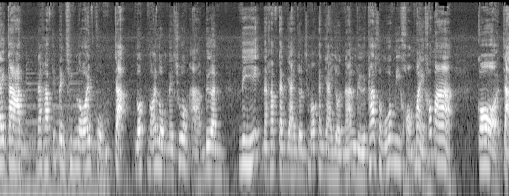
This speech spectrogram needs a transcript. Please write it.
รายการนะครับที่เป็นชิงร้อยผมจะลดน้อยลงในช่วงอ่าเดือนนี้นะครับกันยายนเฉพาะกันยายนนะหรือถ้าสมมุติว่ามีของใหม่เข้ามา ก็จะ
